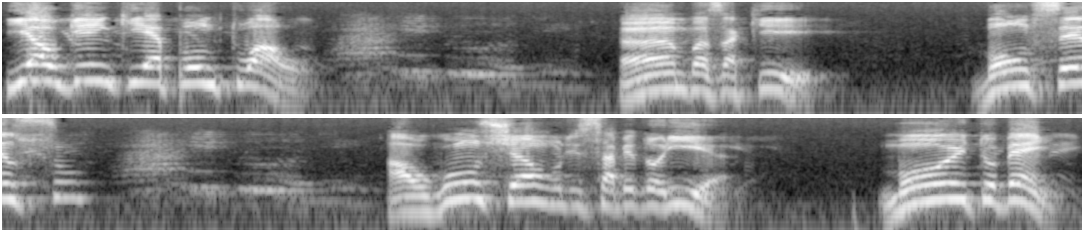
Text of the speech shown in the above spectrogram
E alguém que é pontual. Ambas aqui. Bom senso. Alguns chamam de sabedoria. Muito bem.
